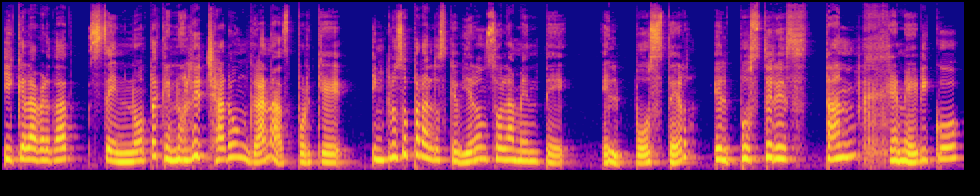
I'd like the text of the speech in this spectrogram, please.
Y que la verdad se nota que no le echaron ganas, porque incluso para los que vieron solamente el póster, el póster es tan genérico,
